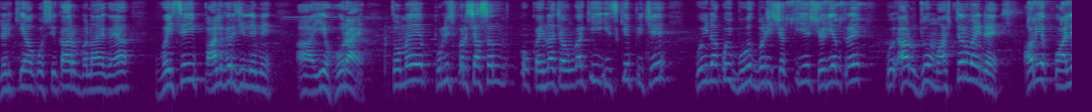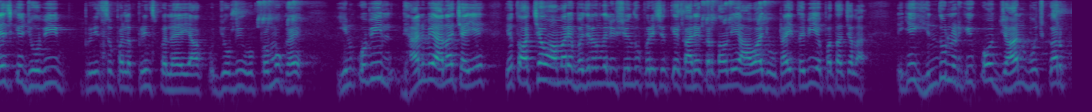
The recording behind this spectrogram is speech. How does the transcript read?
लड़कियाँ को शिकार बनाया गया। वैसे ही पालघर ज़िले में आ, ये हो रहा है। तो मैं पुलिस प्रशासन को कहना चाहूँगा कि इसके पीछे कोई ना कोई बहुत बड़ी शक्ति है षड्यंत्र है कोई और जो मास्टरमाइंड है और ये कॉलेज के जो भी प्रिंसिपल प्रिंसिपल है या जो भी वो प्रमुख है इनको भी ध्यान में आना चाहिए। ये तो अच्छा हुआ हमारे बजरंग दल विश्व हिंदू परिषद के कार्यकर्ताओं ने आवाज़ उठाई तभी ये पता चला देखिए, एक हिंदू लड़की को जानबूझकर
